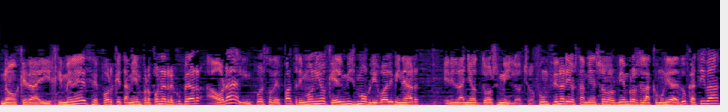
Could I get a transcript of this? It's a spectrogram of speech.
No queda ahí Jiménez eh, porque también propone recuperar ahora el impuesto de patrimonio que él mismo obligó a eliminar en el año 2008. Funcionarios también son los miembros de la comunidad educativa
